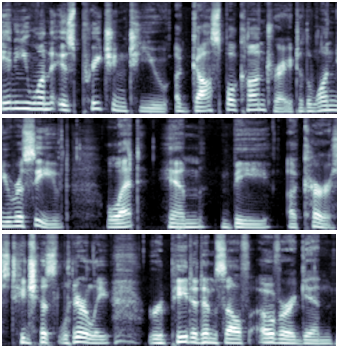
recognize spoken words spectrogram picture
anyone is preaching to you a gospel contrary to the one you received, let him be accursed. He just literally repeated himself over again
